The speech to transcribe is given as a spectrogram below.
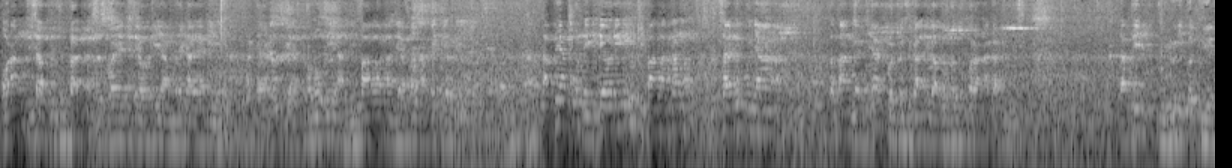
orang bisa berdebat sesuai teori yang mereka yakini. Ada yang ahli astronomi, ahli falak, ahli apa pakai teori. Tapi yang unik teori itu dipatahkan. Saya itu punya tetangga dia bodoh sekali kalau untuk ukuran akademis tapi dulu ikut buyut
